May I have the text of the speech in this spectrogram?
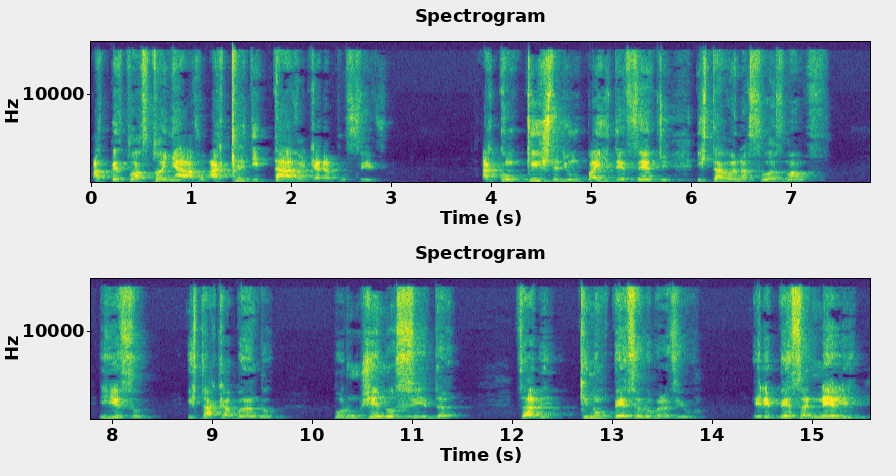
as pessoas sonhavam, acreditavam que era possível. A conquista de um país decente estava nas suas mãos. E isso está acabando por um genocida, sabe, que não pensa no Brasil. Ele pensa nele,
